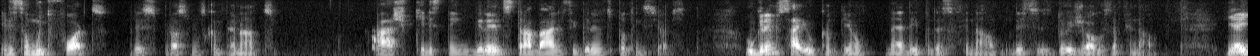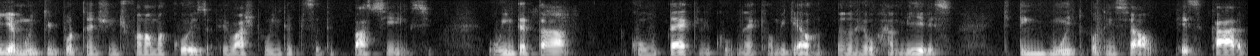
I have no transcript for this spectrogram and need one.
eles são muito fortes para esses próximos campeonatos. Acho que eles têm grandes trabalhos e grandes potenciais. O Grêmio saiu campeão, né, dentro dessa final, desses dois jogos da final. E aí é muito importante a gente falar uma coisa. Eu acho que o Inter precisa ter paciência. O Inter tá com o técnico, né, que é o Miguel Angel Ramírez, que tem muito potencial. Esse cara,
